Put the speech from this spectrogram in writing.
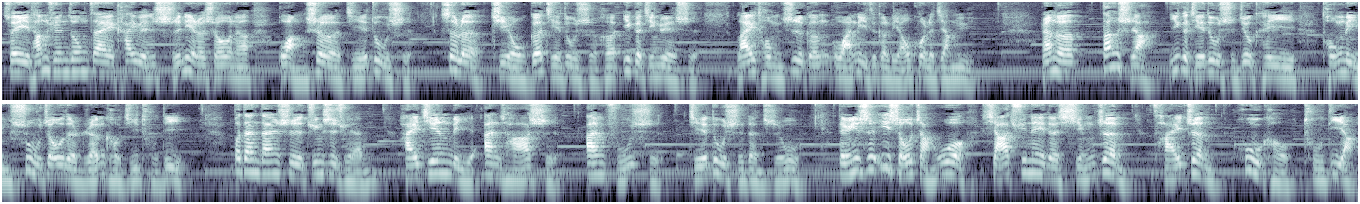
所以唐玄宗在开元十年的时候呢，广设节度使，设了九个节度使和一个经略使，来统治跟管理这个辽阔的疆域。然而，当时啊，一个节度使就可以统领数州的人口及土地，不单单是军事权，还兼理按察使、安抚使、节度使等职务，等于是一手掌握辖区内的行政、财政、户口、土地啊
